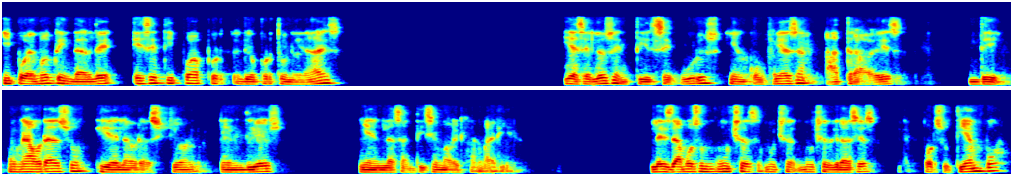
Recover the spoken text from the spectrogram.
Y podemos brindarle ese tipo de oportunidades y hacerlos sentir seguros y en confianza a través de un abrazo y de la oración en Dios y en la Santísima Virgen María. Les damos muchas, muchas, muchas gracias por su tiempo,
